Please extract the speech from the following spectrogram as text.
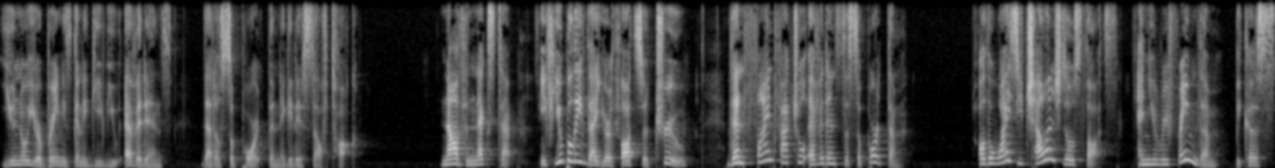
you know your brain is going to give you evidence that'll support the negative self talk. Now, the next step if you believe that your thoughts are true, then find factual evidence to support them. Otherwise, you challenge those thoughts and you reframe them because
